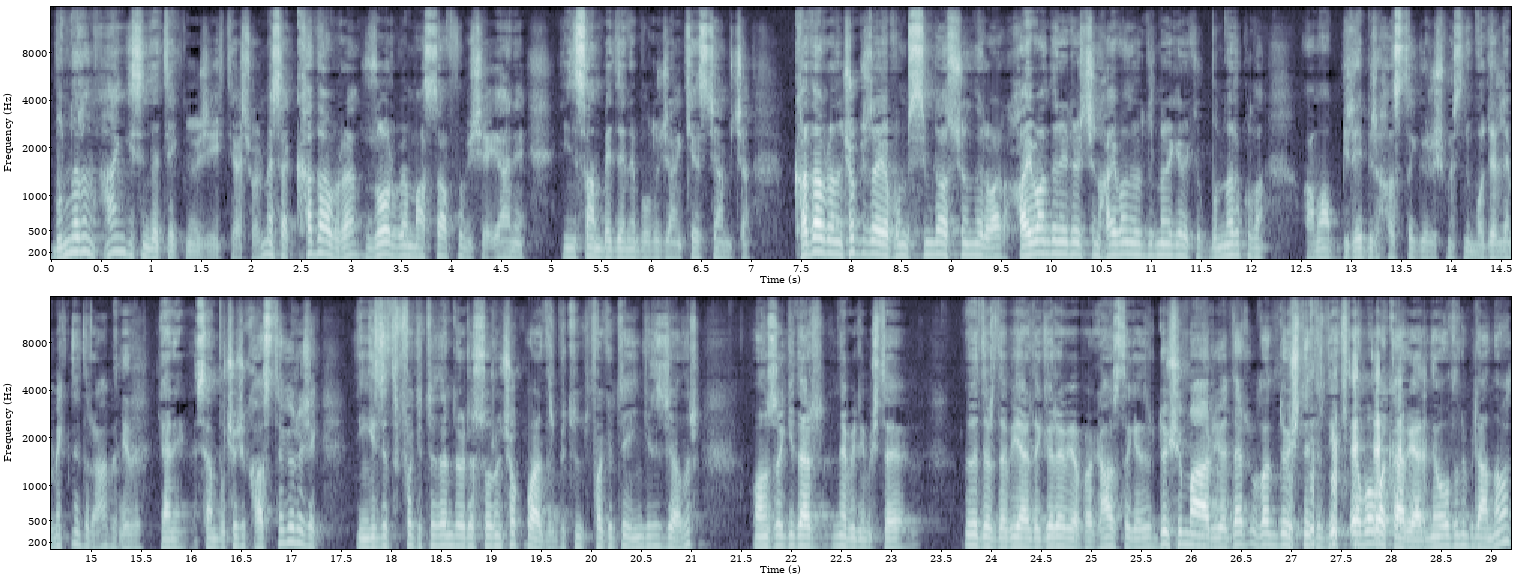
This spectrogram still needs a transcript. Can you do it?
Bunların hangisinde teknolojiye ihtiyaç var? Mesela kadavra zor ve masraflı bir şey. Yani insan bedeni bulacaksın, keseceksin, biçeceksin. Kadavranın çok güzel yapılmış simülasyonları var. Hayvan deneyleri için hayvan öldürmene gerek yok. Bunları kullan. Ama birebir hasta görüşmesini modellemek nedir abi? Evet. Yani sen bu çocuk hasta görecek. İngilizce tıp fakültelerinde öyle sorun çok vardır. Bütün fakülte İngilizce alır. Ondan sonra gider ne bileyim işte Iğdır'da bir yerde görev yapar. Hasta gelir. Döşüm ağrıyor der. Ulan döş nedir diye kitaba bakar yani. Ne olduğunu bile anlamaz.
